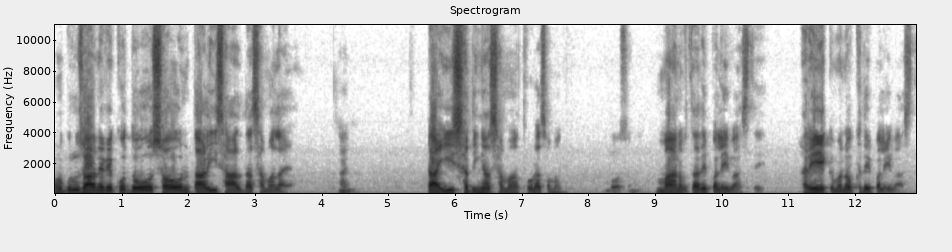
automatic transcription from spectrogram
ਹੁਣ ਗੁਰੂ ਸਾਹਿਬ ਨੇ ਵੇਖੋ 239 ਸਾਲ ਦਾ ਸਮਾਂ ਲਾਇਆ। ਹਾਂਜੀ। ਢਾਈ ਸਦੀਆਂ ਸਮਾਂ ਥੋੜਾ ਸਮਾਂ ਬਹੁਤ ਸੋਹਣਾ ਮਾਨਵਤਾ ਦੇ ਭਲੇ ਵਾਸਤੇ ਹਰੇਕ ਮਨੁੱਖ ਦੇ ਭਲੇ ਵਾਸਤੇ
